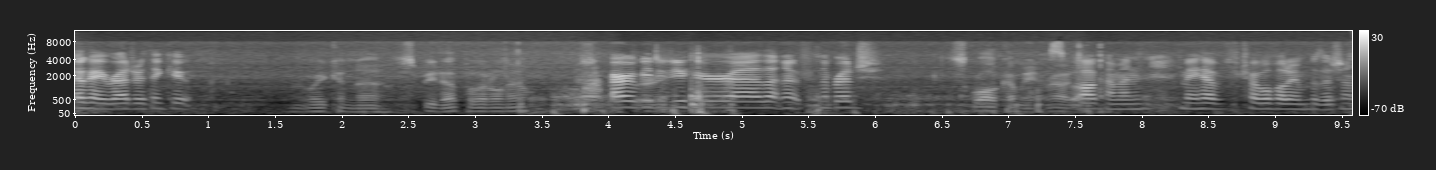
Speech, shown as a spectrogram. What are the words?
Okay, Roger, thank you. We can uh, speed up a little now. ROV, did you hear uh, that note from the bridge? Squall coming, right. Squall coming. May have trouble holding position.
